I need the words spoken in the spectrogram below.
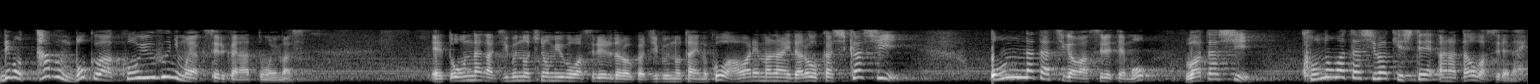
でも多分僕はこういうふうにも訳せるかなと思います。えっと、女が自分の血の身を忘れるだろうか自分の体の子を憐れまないだろうか。しかし女たちが忘れても私この私は決してあなたを忘れない。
